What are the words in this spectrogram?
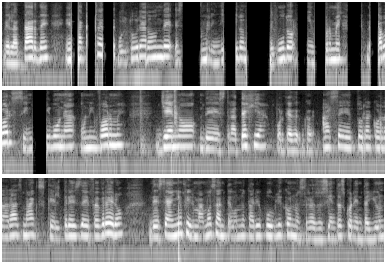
de la tarde en la Casa de Cultura donde estamos rindiendo un segundo informe de labor, sin alguna, un informe lleno de estrategia, porque hace, tú recordarás, Max, que el 3 de febrero de este año firmamos ante un notario público nuestras 241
